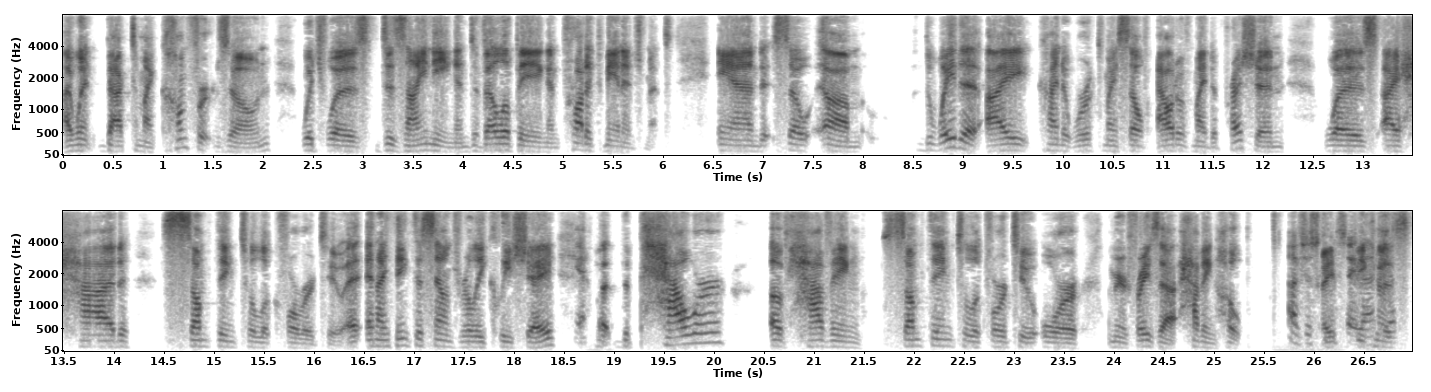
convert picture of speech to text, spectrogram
I went back to my comfort zone, which was designing and developing and product management. And so um, the way that I kind of worked myself out of my depression was I had something to look forward to. And I think this sounds really cliche, yeah. but the power of having something to look forward to, or let me rephrase that, having hope. I was just going right? to say because that. Because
